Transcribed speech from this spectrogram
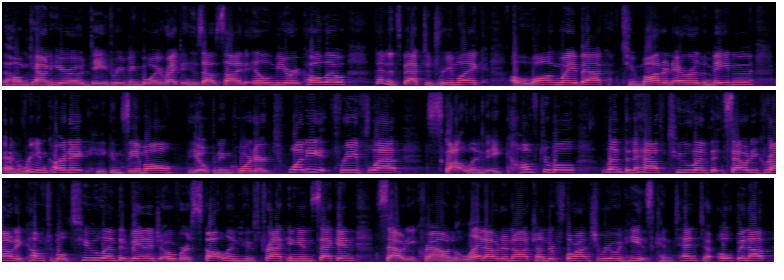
the hometown hero, daydreaming boy, right to his outside, Il Miracolo. Then it's back to Dreamlike, a long way back to modern era, the maiden, and reincarnate, he can see them all. The opening quarter, 23 flat, Scotland, a comfortable length and a half, two length, Saudi Crown, a comfortable two length advantage over Scotland, who's tracking in second. Saudi Crown let out a notch under Florent Geroux, and he is content to open up.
